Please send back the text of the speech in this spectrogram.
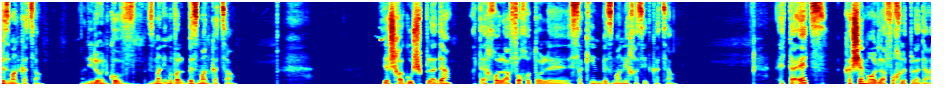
בזמן קצר. אני לא אנקוב זמנים, אבל בזמן קצר. יש לך גוש פלדה, אתה יכול להפוך אותו לסכין בזמן יחסית קצר. את העץ קשה מאוד להפוך לפלדה.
